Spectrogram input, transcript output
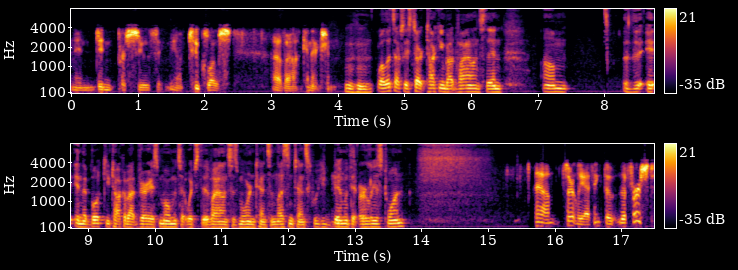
and didn't pursue you know too close of a connection. hmm Well, let's actually start talking about violence then. Um, the, in the book, you talk about various moments at which the violence is more intense and less intense. We could begin with the earliest one. Um, certainly, I think the the first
